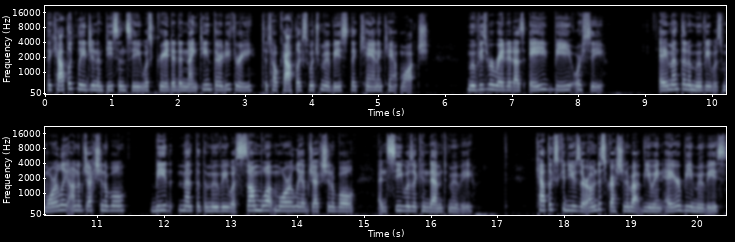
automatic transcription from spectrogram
The Catholic Legion of Decency was created in 1933 to tell Catholics which movies they can and can't watch. Movies were rated as A, B, or C. A meant that a movie was morally unobjectionable, B meant that the movie was somewhat morally objectionable, and C was a condemned movie. Catholics could use their own discretion about viewing A or B movies,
